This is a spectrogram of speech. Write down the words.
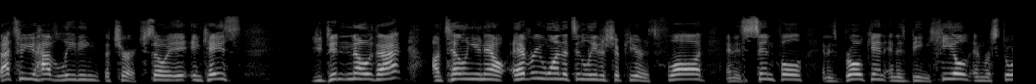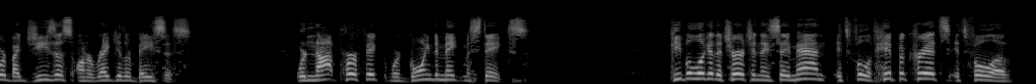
That's who you have leading the church. So, in case you didn't know that, I'm telling you now, everyone that's in leadership here is flawed and is sinful and is broken and is being healed and restored by Jesus on a regular basis. We're not perfect. We're going to make mistakes. People look at the church and they say, man, it's full of hypocrites. It's full of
